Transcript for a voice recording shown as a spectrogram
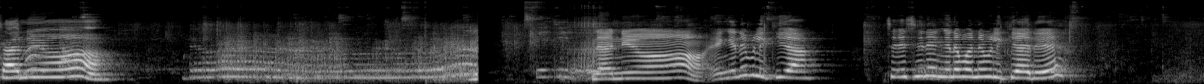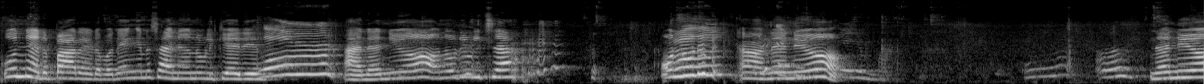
സനുയോ നനിയോ? എങ്ങനെ വിളിക്കുക? ചേച്ചീനെ എങ്ങനെ പോന്നെ വിളിക്കാര്? കുഞ്ഞാന്റെ പാറയുടെ പോലെ എങ്ങനെ സനിയോന്ന് വിളിക്കാര്? ആ നനിയോ ഒന്നുകൂടി വിളിച്ച. ഒന്നുകൂടി ആ നനിയോ. നനിയോ?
